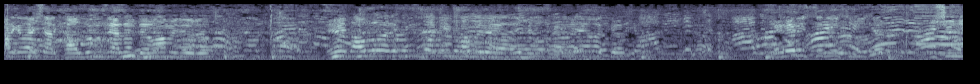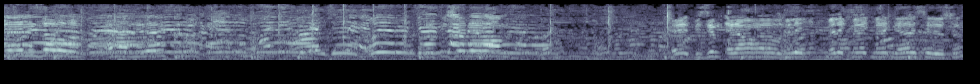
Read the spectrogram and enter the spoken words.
Arkadaşlar kaldığımız yerden devam ediyoruz. Evet ablalar hepiniz bakın kameraya. Hepiniz kameraya bakın. Neler hissediyorsunuz? Düşüncelerinizi alalım. Hemen neler hissediyorsunuz? Buyurun Satışa devam. Evet bizim elemanlar alalım. Melek, melek, melek, melek neler hissediyorsun?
